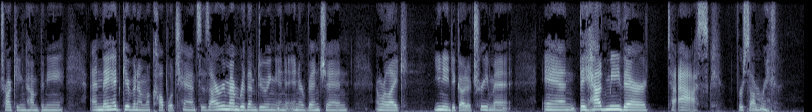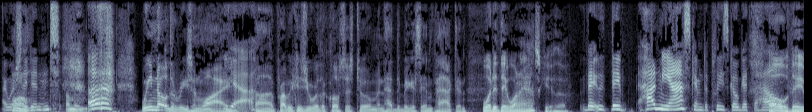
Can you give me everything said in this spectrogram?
trucking company, and they had given him a couple chances. I remember them doing an intervention, and were like, "You need to go to treatment," and they had me there to ask for some reason. I wish Well, they didn't. I mean, we know the reason why. Yeah. Uh, probably because you were the closest to him and had the biggest impact. And What did they want to ask you though? They they had me ask him to please go get the help. Oh, they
